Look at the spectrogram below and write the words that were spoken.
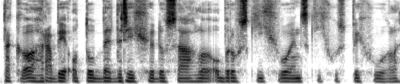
tak hrabě Oto Bedřich dosáhl obrovských vojenských úspěchů, ale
